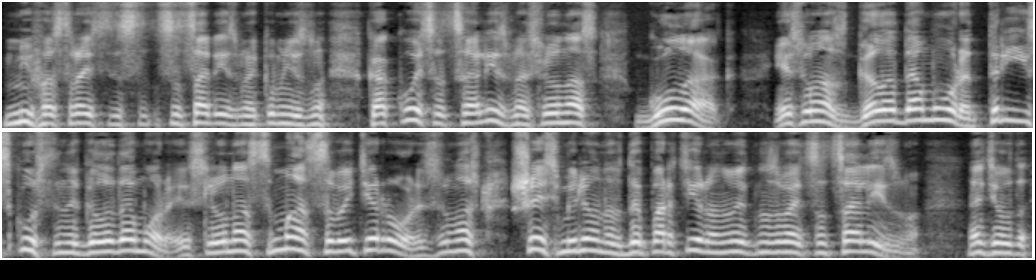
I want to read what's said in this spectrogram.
миф о строительстве социализма и коммунизма. Какой социализм, если у нас ГУЛАГ, если у нас голодоморы, три искусственных голодомора, если у нас массовый террор, если у нас 6 миллионов депортировано, ну, это называется социализмом. Знаете, вот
